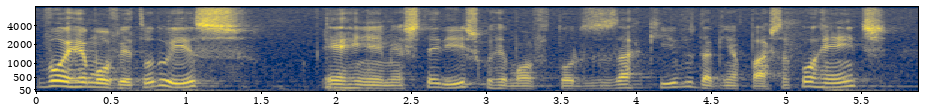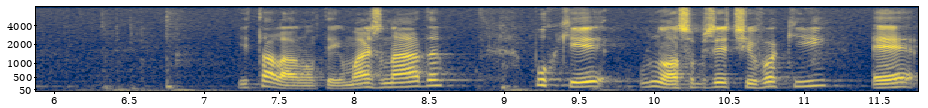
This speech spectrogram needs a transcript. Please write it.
vou remover tudo isso, rm asterisco, remove todos os arquivos da minha pasta corrente, e está lá, não tenho mais nada porque o nosso objetivo aqui é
